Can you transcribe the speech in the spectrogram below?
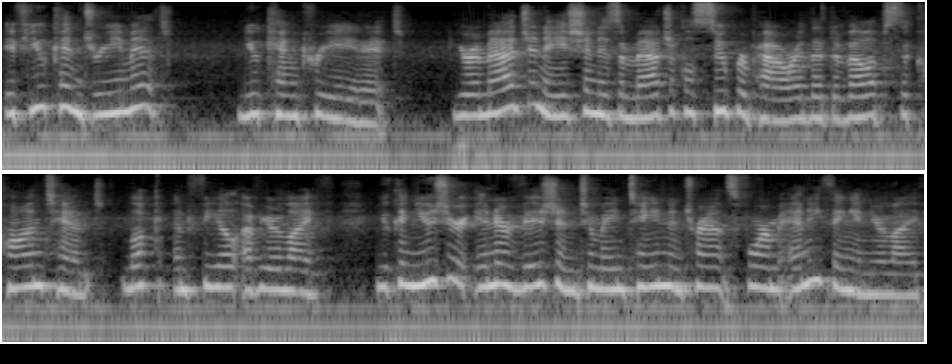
If you can dream it, you can create it. Your imagination is a magical superpower that develops the content, look, and feel of your life. You can use your inner vision to maintain and transform anything in your life.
